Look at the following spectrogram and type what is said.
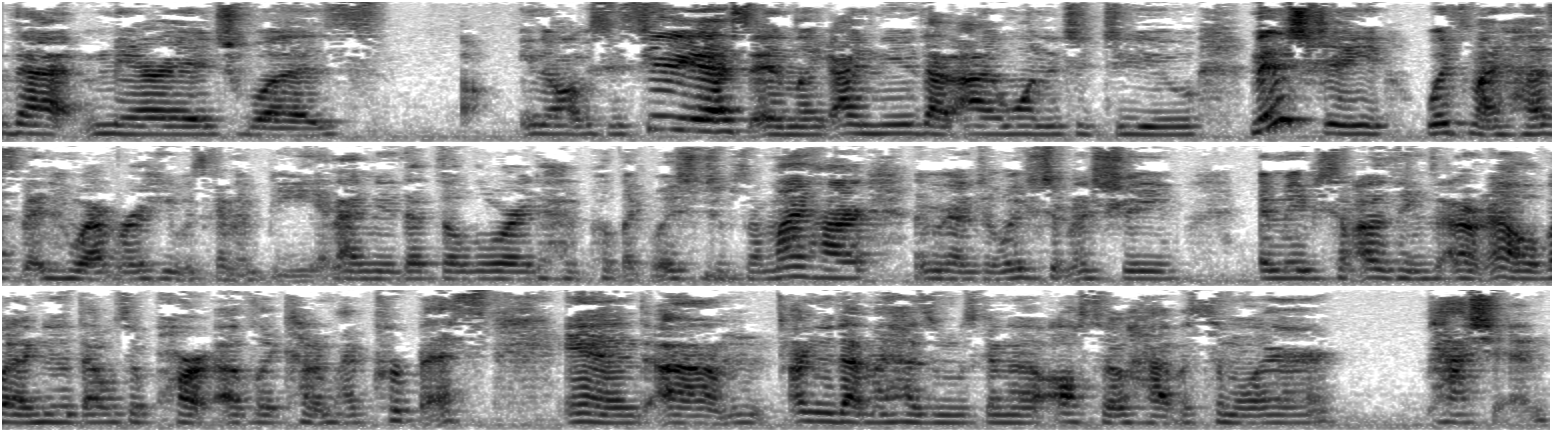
that marriage was, you know, obviously serious and like I knew that I wanted to do ministry with my husband, whoever he was to be. And I knew that the Lord had put like relationships on my heart that we were to do relationship ministry and maybe some other things, I don't know, but I knew that that was a part of like kind of my purpose. And um, I knew that my husband was to also have a similar passion.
